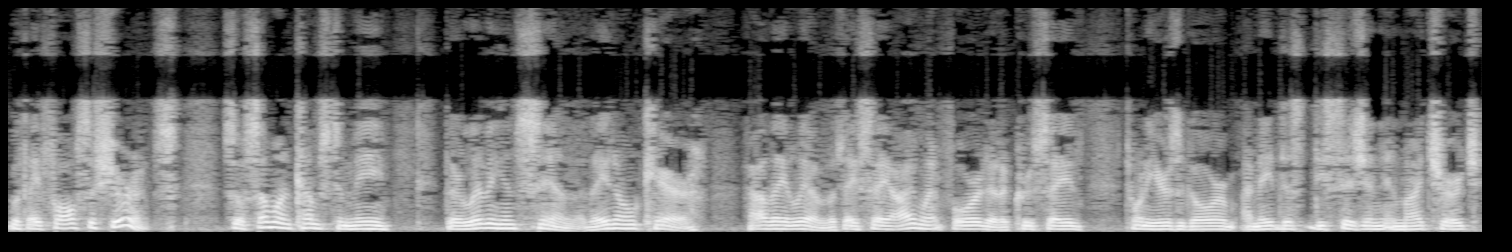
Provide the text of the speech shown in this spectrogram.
with a false assurance. So if someone comes to me they're living in sin. They don't care how they live, but they say, I went forward at a crusade 20 years ago, or I made this decision in my church,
